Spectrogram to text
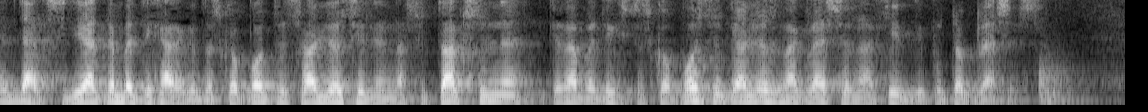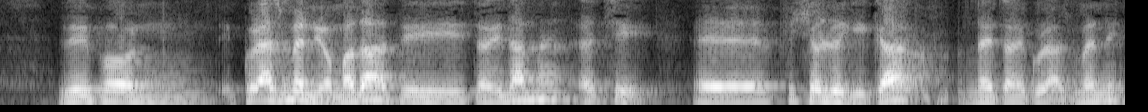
εντάξει, γιατί δεν πετύχανε και το σκοπό τους. Αλλιώς είναι να σου τάξουν και να πετύχεις το σκοπό σου και αλλιώς να κλάσεις ένα αρχίδι που το κλάσεις. Λοιπόν, κουρασμένη ομάδα, τι, το είδαμε, έτσι. Ε, φυσιολογικά, να ήταν κουρασμένη.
